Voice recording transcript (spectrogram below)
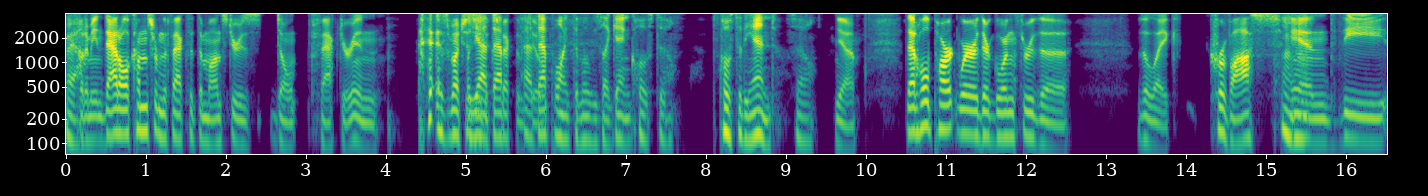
Yeah. but i mean that all comes from the fact that the monsters don't factor in as much Well, as yeah, you at that expect them at to At that point, the movie's like getting close to close to the end. So Yeah. That whole part where they're going through the the like crevasse Mhm. and the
